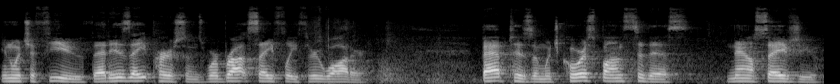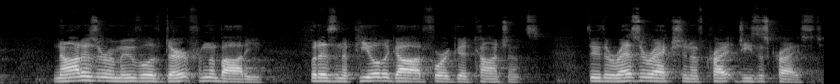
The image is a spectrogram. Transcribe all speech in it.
in which a few, that is, eight persons, were brought safely through water. Baptism, which corresponds to this, now saves you, not as a removal of dirt from the body, but as an appeal to God for a good conscience, through the resurrection of Christ, Jesus Christ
